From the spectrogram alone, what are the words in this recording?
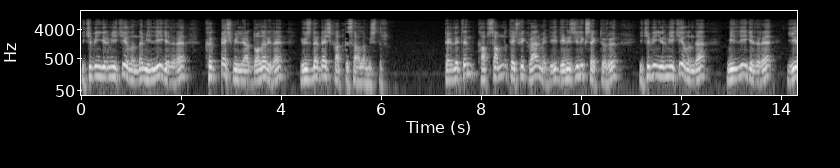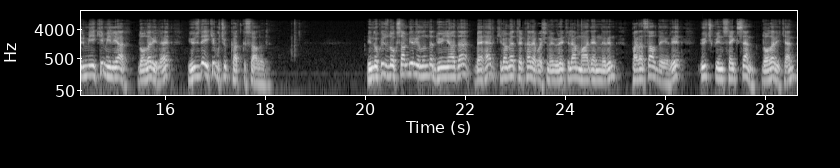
2022 yılında milli gelire 45 milyar dolar ile %5 katkı sağlamıştır. Devletin kapsamlı teşvik vermediği denizcilik sektörü 2022 yılında milli gelire 22 milyar dolar ile %2,5 katkı sağladı. 1991 yılında dünyada beher kilometre kare başına üretilen madenlerin parasal değeri 3080 dolar iken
